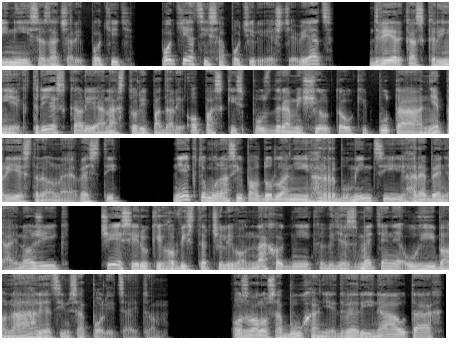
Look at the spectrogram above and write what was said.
iní sa začali potiť, potiaci sa potili ešte viac Dvierka skriniek trieskali a na stoli padali opasky s púzdrami, šiltovky, putá, nepriestrelné vesty. Niekto mu nasýpal do dlaní hrbu mincí, hrebeň aj nožík, čie si ruky ho vystrčili von na chodník, kde zmetene uhýbal náhliacim sa policajtom. Ozvalo sa búchanie dverí na autách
